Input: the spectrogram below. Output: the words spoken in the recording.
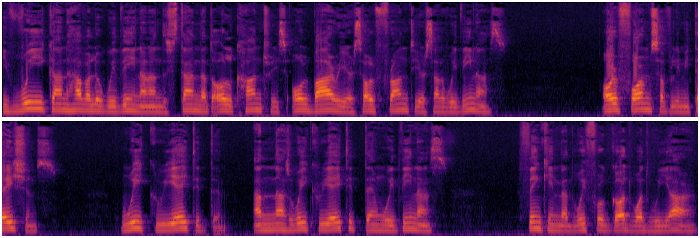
If we can have a look within and understand that all countries, all barriers, all frontiers are within us, all forms of limitations, we created them. And as we created them within us, thinking that we forgot what we are,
